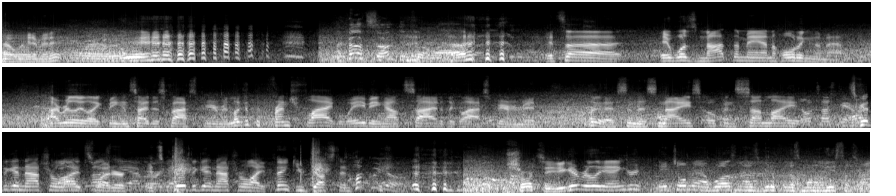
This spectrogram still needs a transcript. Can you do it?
Oh, wait a minute. I found something for a while. But I just didn't- it's uh, it was not the man holding the map. I really like being inside this glass pyramid. Look at the French flag waving outside of the glass pyramid. Look at this in this nice open sunlight. Don't touch me. It's good to get natural light, sweater. It's again. good to get natural light. Thank you, Justin. Fuck you. Shortsie, you get really angry? They told me I wasn't as beautiful as Mona Lisa, so I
